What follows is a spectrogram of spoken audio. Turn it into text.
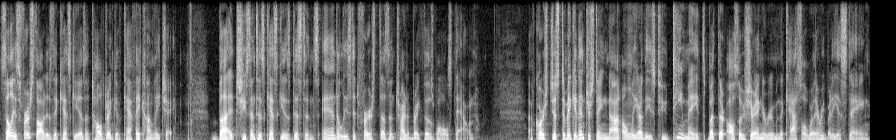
Sully's first thought is that Kiskeya is a tall drink of cafe con leche. But she senses Kiskeya's distance and, at least at first, doesn't try to break those walls down. Of course, just to make it interesting, not only are these two teammates, but they're also sharing a room in the castle where everybody is staying.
